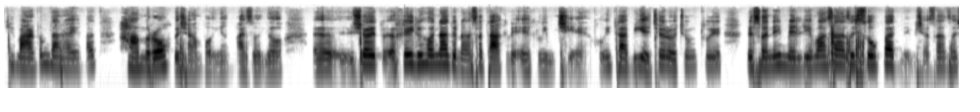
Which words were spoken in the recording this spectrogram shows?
که مردم در حقیقت همراه بشن با این قضایا. شاید خیلی ها ندونن اصلا تغییر اقلیم چیه. خب این طبیعه چرا؟ چون توی رسانه ملی ما اصلا ازش صحبت نمیشه. اصلا ازش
